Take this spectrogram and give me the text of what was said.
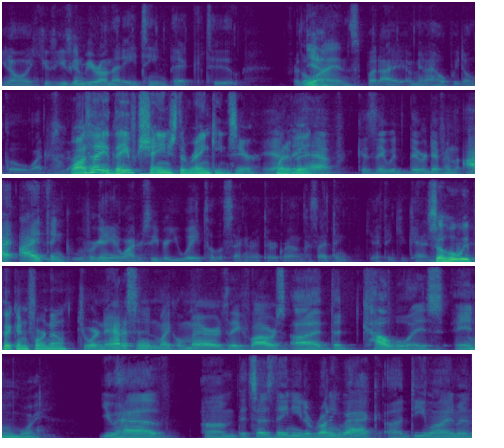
you know, because he's going to be around that 18 pick too for the Yeah. Lions. But I, I mean, I hope we don't go wide receiver. Well, I I'll tell you, they've changed the rankings here yeah, quite a they bit. have because they would they were different. I, I think if we're gonna get a wide receiver, you wait till the second or third round because I think I think you can. So who are we picking for now? Jordan Addison, Michael Mayer, Zay Flowers, uh, the Cowboys, and Oh boy. you have um, it says they need a running back, a D lineman,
